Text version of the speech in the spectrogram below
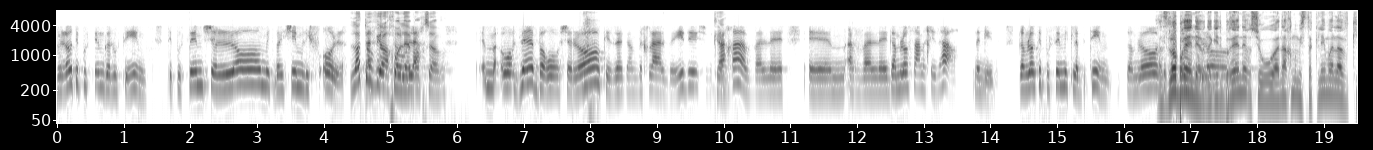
ולא טיפוסים גלותיים. טיפוסים שלא מתביישים לפעול. לא טוב יחולב פעולה. עכשיו. זה ברור שלא, כי זה גם בכלל ביידיש כן. וככה, אבל, אה, אה, אבל אה, גם לא סמך יזהר, נגיד. גם לא טיפוסים מתלבטים, גם לא... אז לא ברנר, שלא- נגיד ברנר שהוא, אנחנו מסתכלים עליו כ...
